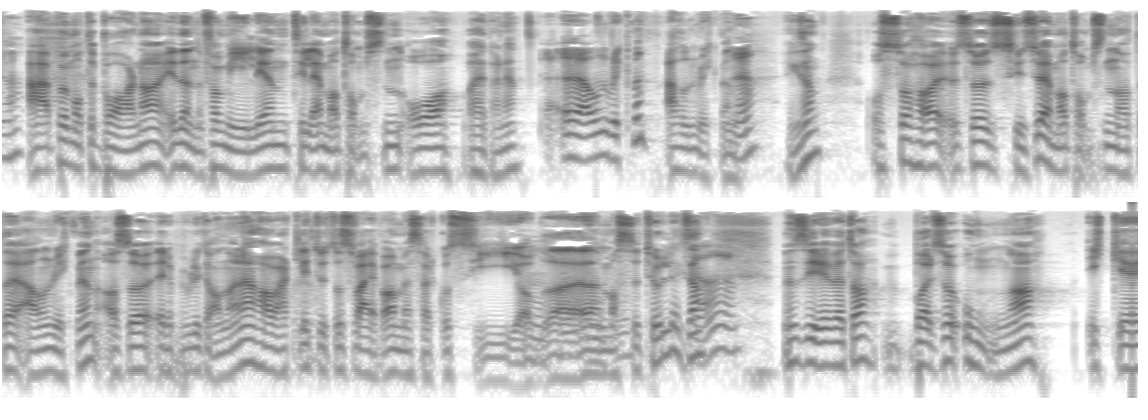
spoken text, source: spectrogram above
Ja. er på en måte barna i denne familien til Emma Thomsen og Hva heter han igjen? Alan Rickman. Alan Rickman. Ja. Ikke sant? Og så, har, så syns jo Emma Thomsen at eh, Alan Rickman, altså republikanerne, har vært litt ute og sveiva med Sarkozy og det, masse tull. ikke sant? Men så sier de, vet du hva, bare så unga ikke,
